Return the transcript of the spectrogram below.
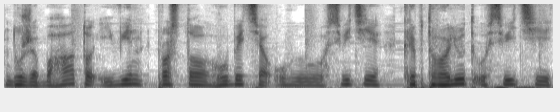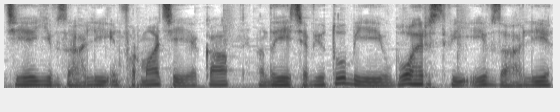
дуже багато, і він просто губиться у світі криптовалют, у світі тієї взагалі інформації, яка надається в Ютубі і в блогерстві, і взагалі е,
